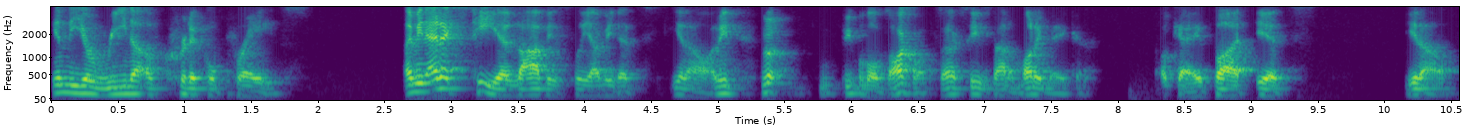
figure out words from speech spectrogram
In the arena of critical praise, I mean, NXT is obviously. I mean, it's you know, I mean, people don't talk about this. NXT is not a moneymaker, okay, but it's you know,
